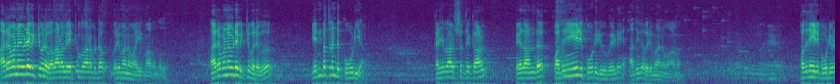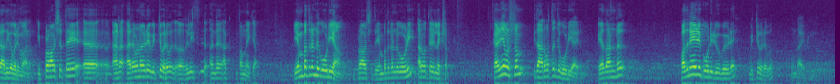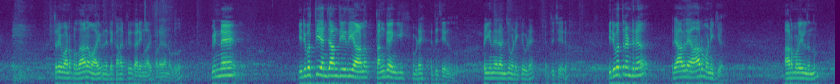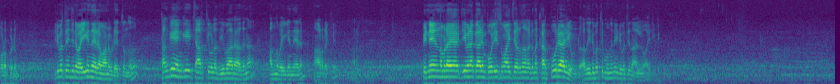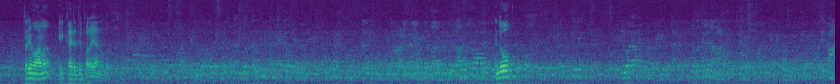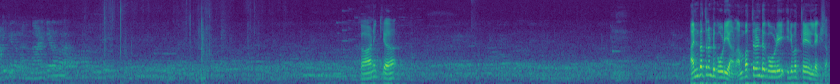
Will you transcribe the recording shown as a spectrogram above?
അരവണയുടെ വിറ്റുവരവ് അതാണല്ലോ ഏറ്റവും പ്രധാനപ്പെട്ട വരുമാനമായി മാറുന്നത്. അരവണയുടെ വിറ്റുവരവ് എൺപത്തിരണ്ട് കോടിയാണ്. കഴിഞ്ഞ പ്രാവശ്യത്തേക്കാൾ ഏതാണ്ട് പതിനേഴ് കോടി രൂപയുടെ അധിക വരുമാനമാണ്. പതിനേഴ് കോടിയുടെ അധിക വരുമാനം. ഇപ്രാവശ്യത്തെ അരവണയുടെ വിറ്റുവരവ് റിലീസ് അതിന്റെ തന്നേക്കാം. എൺപത്തിരണ്ട് കോടിയാണ് ഇപ്രാവശ്യത്തെ. എൺപത്തിരണ്ട് കോടി അറുപത്തേഴ് ലക്ഷം. കഴിഞ്ഞ വർഷം ഇത് അറുപത്തഞ്ച് കോടിയായിരുന്നു. ഏതാണ്ട് പതിനേഴ് കോടി രൂപയുടെ വിറ്റുവരവ് ഉണ്ടായിട്ടുണ്ട്. ഇത്രയുമാണ് പ്രധാനമായും ഇതിന്റെ കണക്ക് കാര്യങ്ങളായി പറയാനുള്ളത്. പിന്നെ ഇരുപത്തി അഞ്ചാം തീയതിയാണ് തങ്കയങ്കി ഇവിടെ എത്തിച്ചേരുന്നത്. വൈകുന്നേരം അഞ്ച് മണിക്ക് ഇവിടെ എത്തിച്ചേരും. ഇരുപത്തിരണ്ടിന് രാവിലെ ആറു മണിക്ക് ആറന്മുളയിൽ നിന്നും പുറപ്പെടും. ഇരുപത്തിയഞ്ചിന് വൈകുന്നേരമാണ് ഇവിടെ എത്തുന്നത്. തങ്കയങ്കി ചാർത്തിയുള്ള ദീപാരാധന അന്ന് വൈകുന്നേരം ആറരയ്ക്ക് നടക്കും. പിന്നെ നമ്മുടെ ജീവനക്കാരും പോലീസുമായി ചേർന്ന് നടക്കുന്ന കർപ്പൂരാഴിയുണ്ട്. അത് ഇരുപത്തിമൂന്നിനും ഇരുപത്തിനാലിനും ആയിരിക്കും. ഇത്രയുമാണ് ഇക്കാര്യത്തിൽ പറയാനുള്ളത്. എന്തോ? കാണിക്ക. അൻപത്തിരണ്ട് കോടിയാണ്. അമ്പത്തിരണ്ട് കോടി ഇരുപത്തേഴ് ലക്ഷം.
